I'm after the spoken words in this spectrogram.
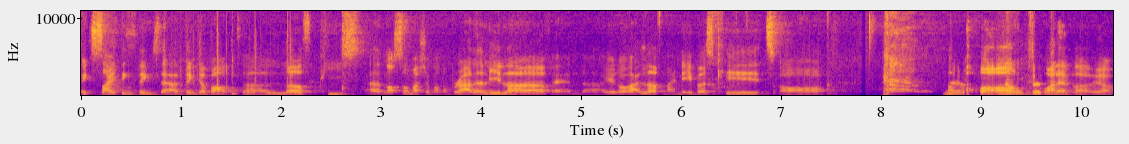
exciting things that I think about the love piece. Uh, not so much about the brotherly love and uh, you know I love my neighbor's kids or, yeah. or no, whatever. Yeah.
